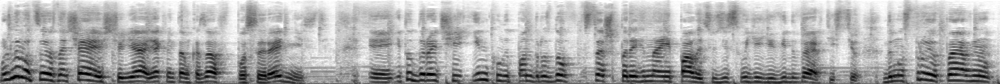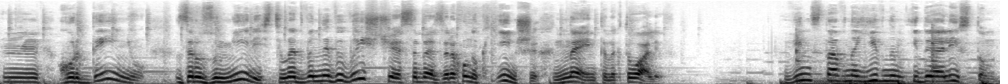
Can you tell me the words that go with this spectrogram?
Можливо, це означає, що я, як він там казав, посередність. Е, І тут, до речі, інколи пан Дроздов все ж перегинає палицю зі своєю відвертістю, демонструє певну м, гординю, зарозумілість, ледве не вивищує себе за рахунок інших неінтелектуалів. Він став наївним ідеалістом,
